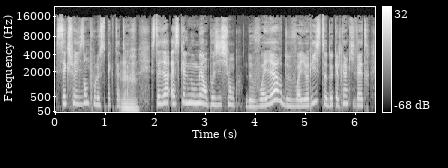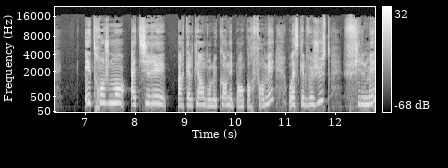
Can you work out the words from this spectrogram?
sexualisant pour le spectateur. Mmh. C'est-à-dire est-ce qu'elle nous met en position de voyeur, de voyeuriste, de quelqu'un qui va être étrangement attiré par quelqu'un dont le corps n'est pas encore formé ou est-ce qu'elle veut juste filmer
